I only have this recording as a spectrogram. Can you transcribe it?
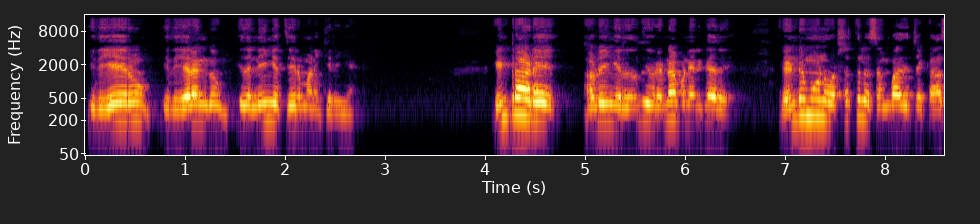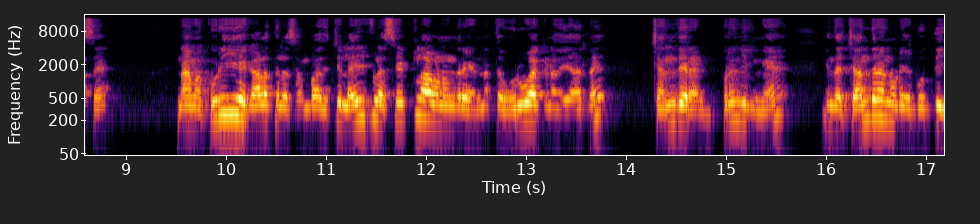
இது ஏறும் இது இறங்கும் இதை நீங்கள் தீர்மானிக்கிறீங்க. இன்ட்ராடே அப்படிங்கிறது வந்து இவர் என்ன பண்ணியிருக்காரு? ரெண்டு மூணு வருஷத்துல சம்பாதிச்ச காசை நாம குறுகிய காலத்துல சம்பாதிச்சு லைஃப்ல செட்டில் ஆகணுங்கிற எண்ணத்தை உருவாக்குனது யாருன்னு சந்திரன். புரிஞ்சுக்குங்க. இந்த சந்திரனுடைய புத்தி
